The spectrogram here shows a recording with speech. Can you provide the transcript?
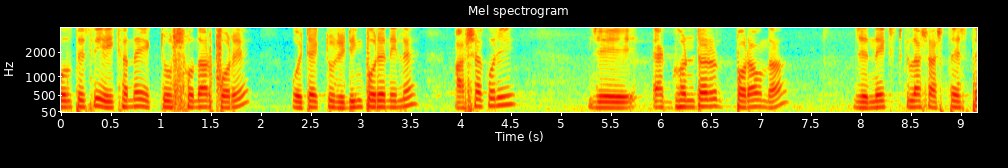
বলতেছি, এইখানে একটু শোনার পরে ওইটা একটু রিডিং করে নিলে আশা করি যে এক ঘণ্টার পড়াও না, যে নেক্সট ক্লাস আসতে আসতে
